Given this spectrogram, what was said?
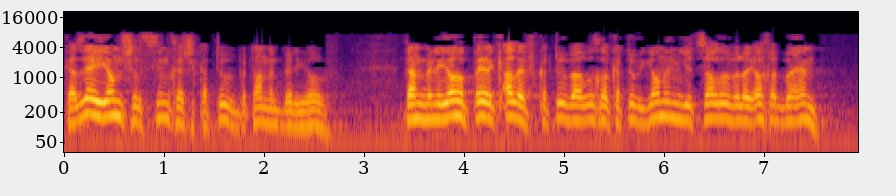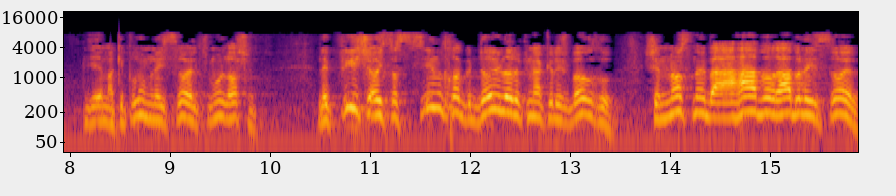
כזה יום של שמחה שכתוב בתלמוד בליוב. תלמוד בליוב פרק א', כתוב ברוחו, כתוב יומים יצורו ולא יאכל בהם. זה יום הכיפורים לישראל, תשמעו לושן. לפי שאויסו שמחו גדולו לפני הקדוש ברוך הוא, שנוסנו באהבו רבו לישראל.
